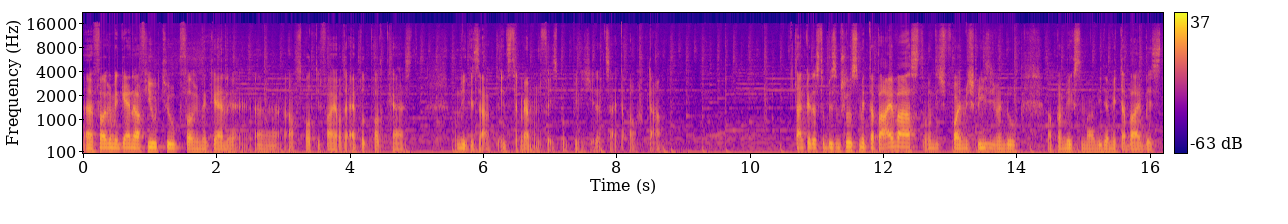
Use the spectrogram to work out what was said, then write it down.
Äh, folge mir gerne auf YouTube, folge mir gerne äh, auf Spotify oder Apple Podcast. Und wie gesagt, Instagram und Facebook bin ich jederzeit auch da. Danke, dass du bis zum Schluss mit dabei warst und ich freue mich riesig, wenn du auch beim nächsten Mal wieder mit dabei bist.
